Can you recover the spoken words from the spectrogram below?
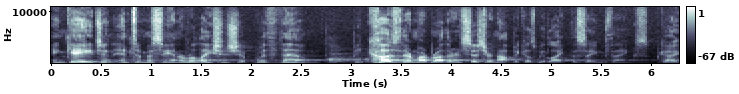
engage in intimacy in a relationship with them because they're my brother and sister, not because we like the same things. Okay?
